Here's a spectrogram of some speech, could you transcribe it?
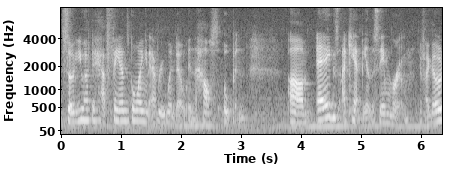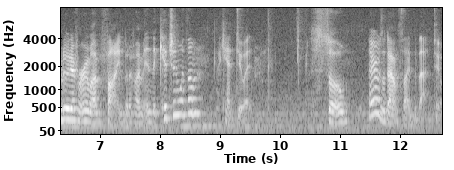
So you have to have fans going in every window in the house open. Um, eggs, I can't be in the same room. If I go to a different room, I'm fine. But if I'm in the kitchen with them, I can't do it. So there's a downside to that too.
